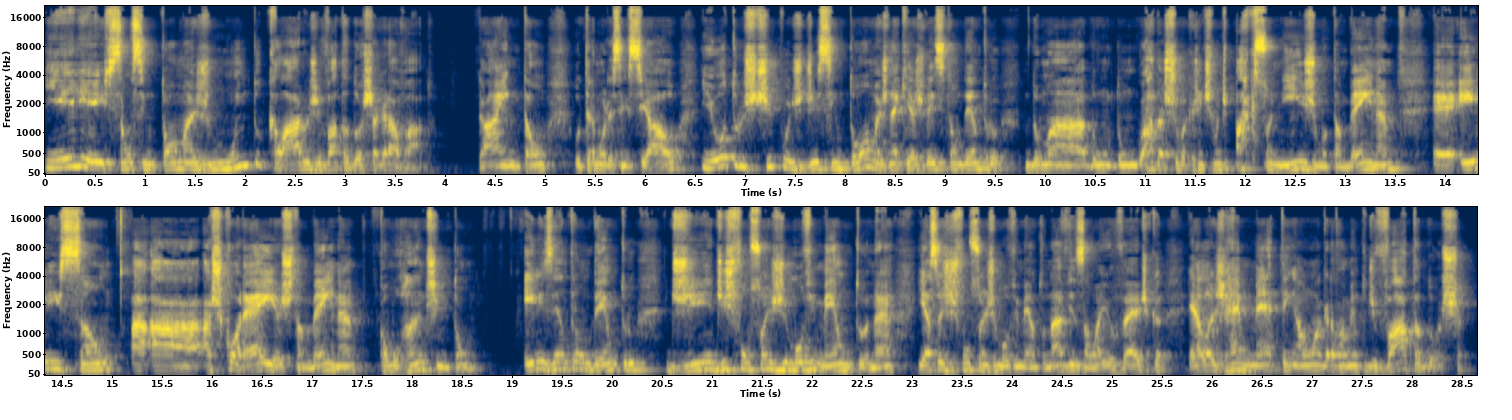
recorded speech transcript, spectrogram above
E eles são sintomas muito claros de vata dosha gravado. Tá? Então, o tremor essencial e outros tipos de sintomas, né, que às vezes estão dentro de, uma, de um, um guarda-chuva que a gente chama de parkinsonismo também, né? É, eles são a, a, as coreias também, né? Como Huntington, eles entram dentro de disfunções de movimento, né? E essas disfunções de movimento, na visão ayurvédica, elas remetem a um agravamento de vata dosha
